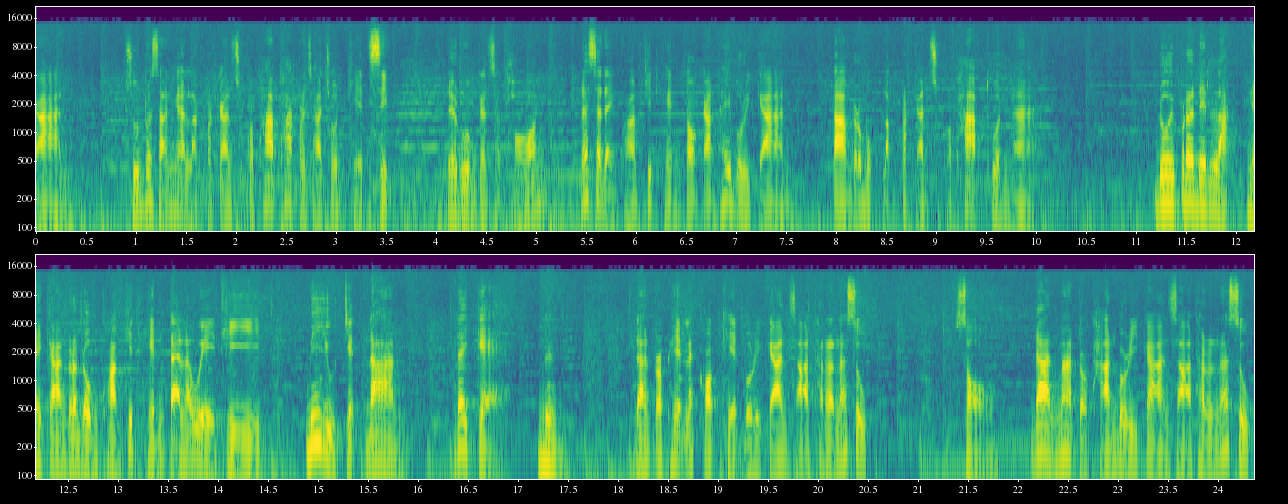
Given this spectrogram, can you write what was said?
การ ศูนย์ประสานงานหลักประกันสุขภาพภาคประชาชนเขต 10 ได้ร่วมกันสะท้อน และแสดงความคิดเห็นต่อการให้บริการ ตามระบบหลักประกันสุขภาพทั่วหน้า โดยประเด็นหลักในการระดมความคิดเห็นแต่ละเวที มีอยู่ 7 ด้าน ได้แก่ 1. ด้านประเภทและขอบเขตบริการสาธารณสุข 2. ด้านมาตรฐานบริการสาธารณสุข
